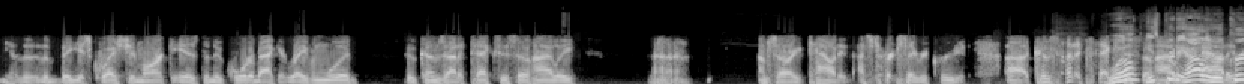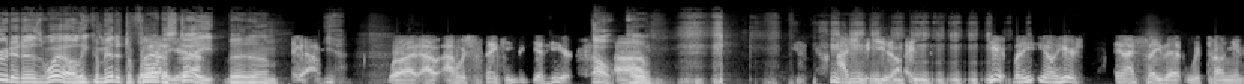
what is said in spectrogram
you know the, the biggest question mark is the new quarterback at Ravenwood, who comes out of Texas so highly. Uh, I'm sorry, touted. I started to say recruited. Uh, comes out of Texas. well, so he's pretty highly touted. recruited as well. He committed to Well, Florida yeah. State, but um, Yeah. Yeah. Well, I, I, I was thinking to get here. oh, Um, I, you know, and here, but you know, here's, and I say that with tongue in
